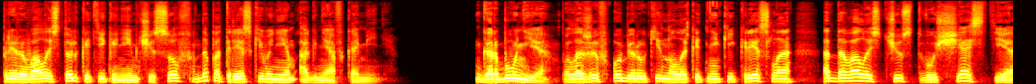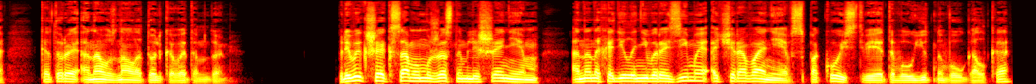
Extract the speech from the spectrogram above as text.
прерывалась только тиканием часов да потрескиванием огня в камине. Горбунья, положив обе руки на локотники кресла, отдавалась чувству счастья, которое она узнала только в этом доме. Привыкшая к самым ужасным лишениям, она находила невыразимое очарование в спокойствии этого уютного уголка,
